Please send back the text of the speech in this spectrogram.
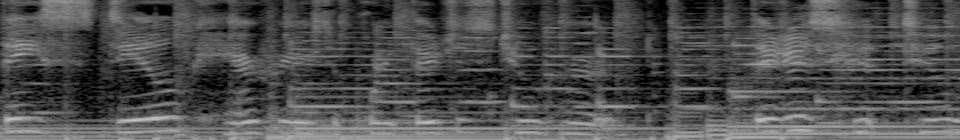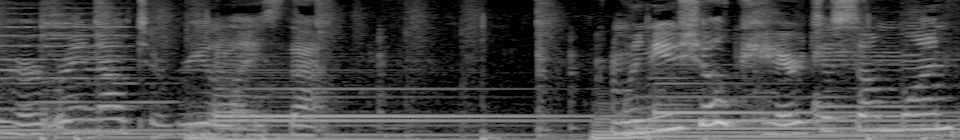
they still care for your support. They're just too hurt. They're just too hurt right now to realize that. When you show care to someone,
